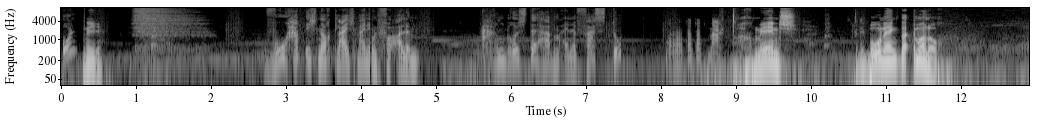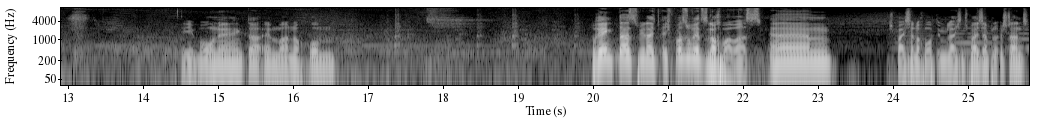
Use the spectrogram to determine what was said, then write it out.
Und Nee. wo hab ich noch gleich meine... Und vor allem... Armbrüste haben eine fast... Du Macht Ach Mensch. Die Bohne hängt da immer noch. Die Bohne hängt da immer noch rum. Bringt das vielleicht... Ich versuche jetzt noch mal was. Ähm... Speicher noch mal auf dem gleichen Speicherstand.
